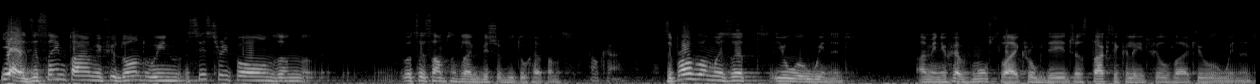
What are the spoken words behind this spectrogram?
Yeah, at the same time, if you don't win c3 pawns, then let's say something like bishop d2 happens. Okay. The problem is that you will win it. I mean, you have moves like rook d8, just tactically it feels like you will win it.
